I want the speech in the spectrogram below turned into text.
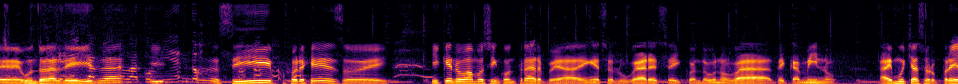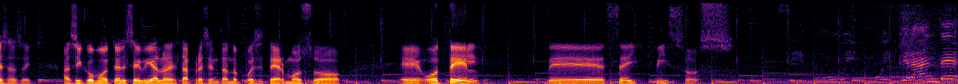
Eh, un dólar de ida. va y- sí, por eso. eh. ¿Y qué nos vamos a encontrar vea, en esos lugares eh, cuando uno va de camino? Hay muchas sorpresas. eh. Así como Hotel Sevilla los está presentando pues este hermoso eh, hotel de seis pisos. Sí, muy, muy grande,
